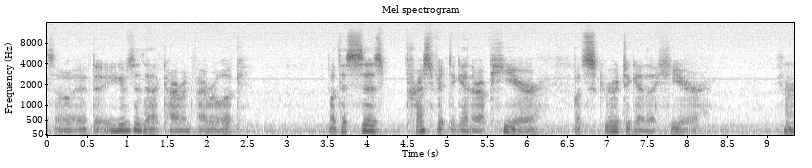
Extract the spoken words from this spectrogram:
So it, it gives it that carbon fiber look. But this is press fit together up here, but screwed together here. Hmm,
